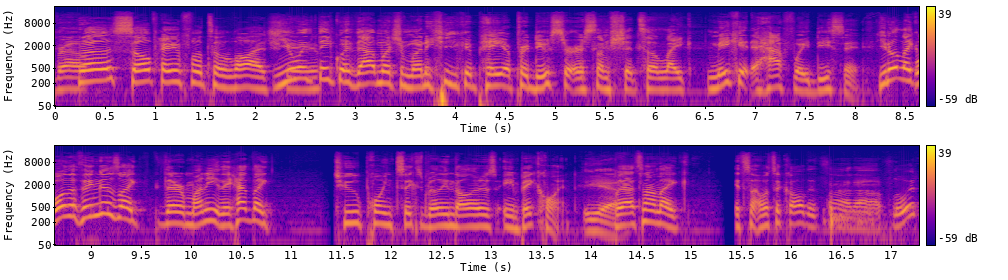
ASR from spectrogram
bro. That was so painful to watch. You dude. would think with that much money you could pay a producer or some shit to like make it halfway decent. You know, like Well, the thing is, like their money, they had like two point six billion dollars in Bitcoin, yeah. but that's not like it's not what's it called? It's not uh, fluid.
